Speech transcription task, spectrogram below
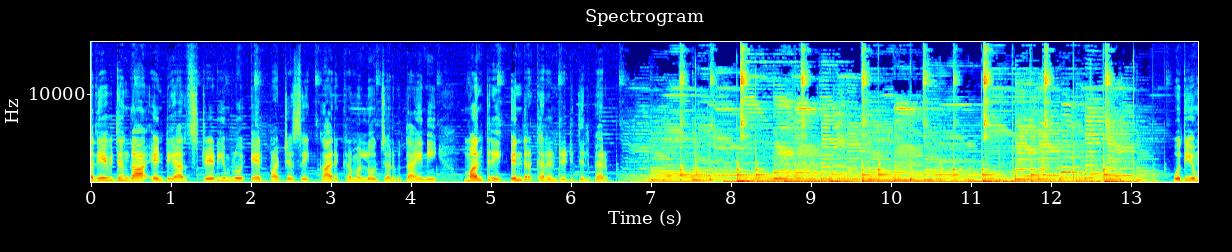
అదేవిధంగా ఎన్టీఆర్ స్టేడియంలో ఏర్పాటు చేసే కార్యక్రమంలో జరుగుతాయని మంత్రి ఇంద్రకరణ్ రెడ్డి తెలిపారు. ఉదయం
